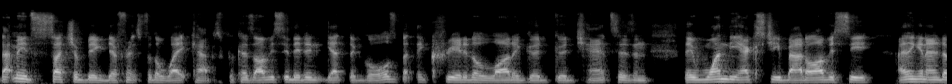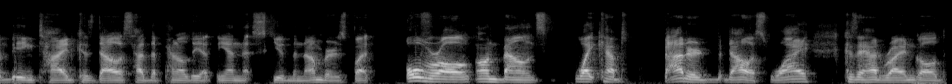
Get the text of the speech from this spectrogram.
that made such a big difference for the Whitecaps because obviously they didn't get the goals, but they created a lot of good, good chances and they won the XG battle. Obviously, I think it ended up being tied because Dallas had the penalty at the end that skewed the numbers. But overall, on balance, Whitecaps battered Dallas. Why? Because they had Ryan Gauld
